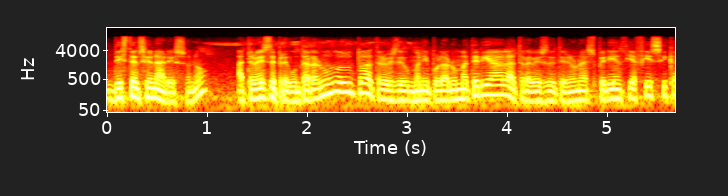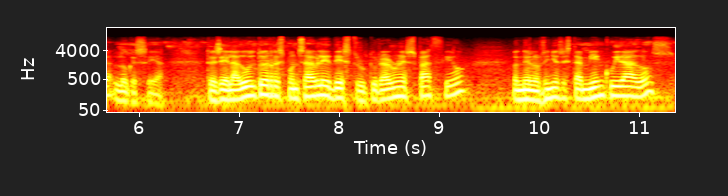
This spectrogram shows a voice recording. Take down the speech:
distensionar eso, ¿no? a través de preguntar a un adulto, a través de manipular un material, a través de tener una experiencia física, lo que sea. Entonces el adulto es responsable de estructurar un espacio donde los niños están bien cuidados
